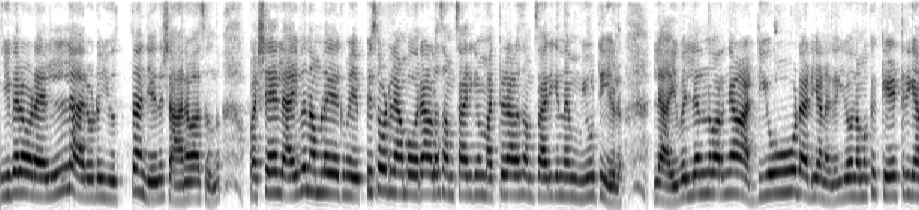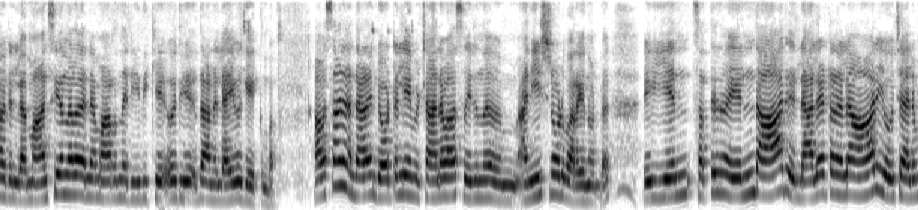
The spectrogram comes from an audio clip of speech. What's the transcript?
ഇവരോട് എല്ലാവരോടും യുദ്ധം ചെയ്ത് ഷാനവാസ് നിന്നു. പക്ഷേ ലൈവ് നമ്മൾ കേൾക്കുമ്പോൾ എപ്പിസോഡിലാകുമ്പോൾ ഒരാൾ സംസാരിക്കുമ്പോൾ മറ്റൊരാൾ സംസാരിക്കുന്നത് മ്യൂട്ട് ചെയ്യുമല്ലോ. ലൈവില്ലെന്ന് പറഞ്ഞാൽ അടിയോടടിയാണ്. അയ്യോ നമുക്ക് കേട്ടിരിക്കാൻ പറ്റില്ല. മാനസിക നില തന്നെ മാറുന്ന രീതിക്ക് ഒരു ഇതാണ് ലൈവ് കേൾക്കുമ്പോൾ അവസാനം എന്താണ് ടോട്ടലി ഷാനവാസ് ഇരുന്ന് അനീഷിനോട് പറയുന്നുണ്ട്. എൻ സത്യം എന്താര് ലാലേട്ടനല്ല ആര് ചോദിച്ചാലും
